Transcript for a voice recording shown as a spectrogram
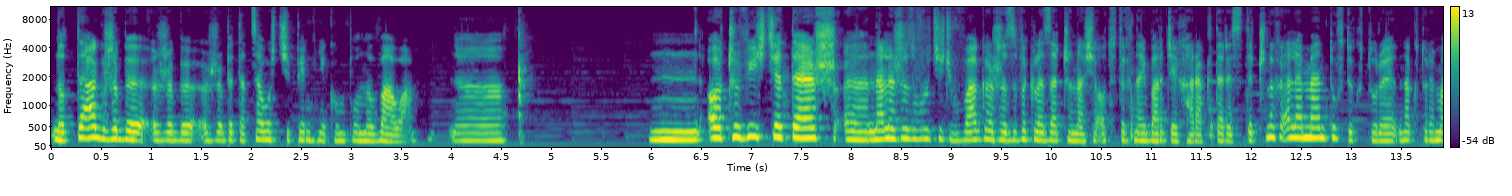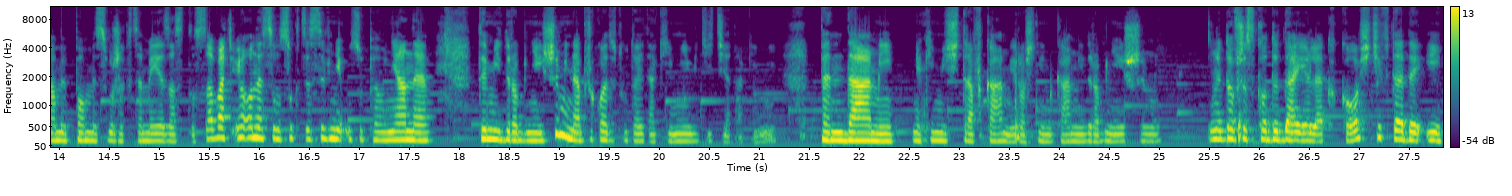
no tak, żeby, żeby, żeby ta całość się pięknie komponowała. E, Mm, Oczywiście też e, należy zwrócić uwagę, że zwykle zaczyna się od tych najbardziej charakterystycznych elementów, tych, które, na które mamy pomysł, że chcemy je zastosować, i one są sukcesywnie uzupełniane tymi drobniejszymi, na przykład tutaj takimi, widzicie, takimi pędami, jakimiś trawkami, roślinkami drobniejszymi. To wszystko dodaje lekkości wtedy i,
